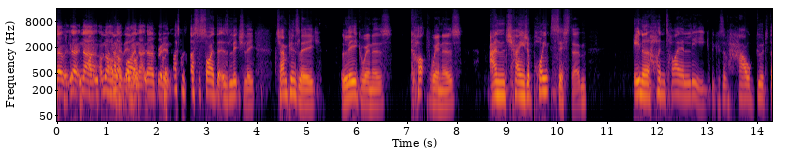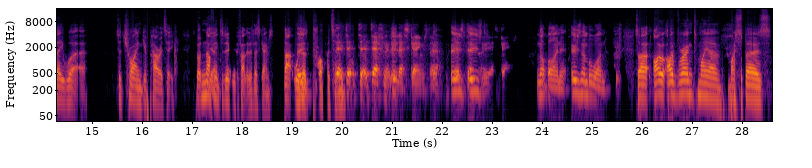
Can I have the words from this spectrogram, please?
no, no, no, I'm not. I'm not buying that. lost They're it. brilliant. That's a, that's a side that is literally Champions League, league winners, cup winners, and change a point system in a entire league because of how good they were to try and give parity. It's got nothing to do with the fact that there was less games. That was a Who's- proper De- team. de- de- definitely Who- less games there. who's- There's who's- less games. Not buying it. Who's number one? So I, I've ranked my uh, my Spurs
